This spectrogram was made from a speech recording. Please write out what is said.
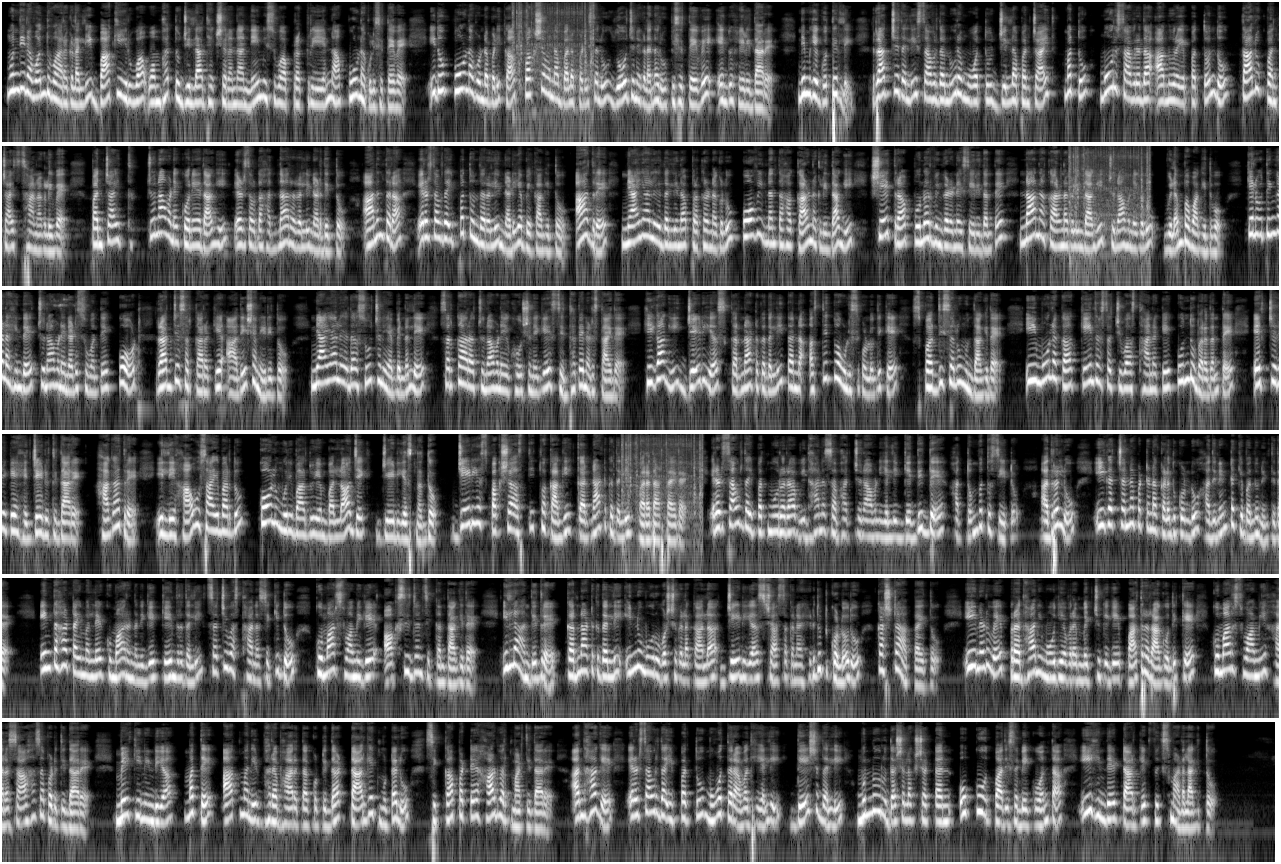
ಮುಂದಿನ ಒಂದು ವಾರಗಳಲ್ಲಿ ಬಾಕಿ ಇರುವ ಒಂಬತ್ತು ಜಿಲ್ಲಾಧ್ಯಕ್ಷರನ್ನ ನೇಮಿಸುವ ಪ್ರಕ್ರಿಯೆಯನ್ನ ಪೂರ್ಣಗೊಳಿಸುತ್ತೇವೆ. ಇದು ಪೂರ್ಣಗೊಂಡ ಬಳಿಕ ಪಕ್ಷವನ್ನ ಬಲಪಡಿಸಲು ಯೋಜನೆಗಳನ್ನು ರೂಪಿಸುತ್ತೇವೆ ಎಂದು ಹೇಳಿದ್ದಾರೆ. ನಿಮಗೆ ಗೊತ್ತಿರಲಿ, ರಾಜ್ಯದಲ್ಲಿ ಸಾವಿರದ ನೂರ ಮೂವತ್ತು ಜಿಲ್ಲಾ ಪಂಚಾಯತ್ ಮತ್ತು ಮೂರು ಸಾವಿರದ ಆರುನೂರ ಎಪ್ಪತ್ತೊಂದು ತಾಲೂಕ್ ಪಂಚಾಯತ್ ಸ್ಥಾನಗಳಿವೆ. ಪಂಚಾಯತ್ ಚುನಾವಣೆ ಕೊನೆಯದಾಗಿ ಎರಡ್ ಸಾವಿರದ ಹದಿನಾರರಲ್ಲಿ ನಡೆದಿತ್ತು. ಆನಂತರ ಎರಡ್ ಸಾವಿರದ ಇಪ್ಪತ್ತೊಂದರಲ್ಲಿ ನಡೆಯಬೇಕಾಗಿತ್ತು. ಆದರೆ ನ್ಯಾಯಾಲಯದಲ್ಲಿನ ಪ್ರಕರಣಗಳು ಕೋವಿಡ್ ನಂತಹ ಕಾರಣಗಳಿಂದಾಗಿ ಕ್ಷೇತ್ರ ಪುನರ್ವಿಂಗಡಣೆ ಸೇರಿದಂತೆ ನಾನಾ ಕಾರಣಗಳಿಂದಾಗಿ ಚುನಾವಣೆಗಳು ವಿಳಂಬವಾಗಿದ್ವು. ಕೆಲವು ತಿಂಗಳ ಹಿಂದೆ ಚುನಾವಣೆ ನಡೆಸುವಂತೆ ಕೋರ್ಟ್ ರಾಜ್ಯ ಸರ್ಕಾರಕ್ಕೆ ಆದೇಶ ನೀಡಿತು ನ್ಯಾಯಾಲಯದ ಸೂಚನೆಯ ಬೆನ್ನಲ್ಲೇ ಸರ್ಕಾರ ಚುನಾವಣೆ ಘೋಷಣೆಗೆ ಸಿದ್ಧತೆ ನಡೆಸ್ತಾ ಇದೆ. ಹೀಗಾಗಿ ಜೆಡಿಎಸ್ ಕರ್ನಾಟಕದಲ್ಲಿ ತನ್ನ ಅಸ್ತಿತ್ವ ಉಳಿಸಿಕೊಳ್ಳುವುದಕ್ಕೆ ಸ್ಪರ್ಧಿಸಲು ಮುಂದಾಗಿದೆ. ಈ ಮೂಲಕ ಕೇಂದ್ರ ಸಚಿವ ಸ್ಥಾನಕ್ಕೆ ಕುಂದು ಬರದಂತೆ ಎಚ್ಚರಿಕೆ ಹೆಜ್ಜೆ ಇಡುತ್ತಿದ್ದಾರೆ ಹಾಗಾದ್ರೆ ಇಲ್ಲಿ ಹಾವು ಸಾಯಬಾರದು, ಕೋಲು ಮುರಿಬಾರದು ಎಂಬ ಲಾಜಿಕ್ ಜೆಡಿಎಸ್ನದ್ದು. ಜೆಡಿಎಸ್ ಪಕ್ಷ ಅಸ್ತಿತ್ವಕ್ಕಾಗಿ ಕರ್ನಾಟಕದಲ್ಲಿ ಪರದಾಡ್ತಾ ಇದೆ. ಎರಡ್ ಸಾವಿರದ ಇಪ್ಪತ್ಮೂರರ ವಿಧಾನಸಭಾ ಚುನಾವಣೆಯಲ್ಲಿ ಗೆದ್ದಿದ್ದೇ ಹತ್ತೊಂಬತ್ತು ಸೀಟು. ಅದರಲ್ಲೂ ಈಗ ಚನ್ನಪಟ್ಟಣ ಕಳೆದುಕೊಂಡು ಹದಿನೆಂಟಕ್ಕೆ ಬಂದು ನಿಂತಿದೆ. ಇಂತಹ ಟೈಮಲ್ಲೇ ಕುಮಾರಣ್ಣನಿಗೆ ಕೇಂದ್ರದಲ್ಲಿ ಸಚಿವ ಸ್ಥಾನ ಸಿಕ್ಕಿದ್ದು ಕುಮಾರಸ್ವಾಮಿಗೆ ಆಕ್ಸಿಜನ್ ಸಿಕ್ಕಂತಾಗಿದೆ. ಇಲ್ಲ ಅಂದಿದ್ರೆ ಕರ್ನಾಟಕದಲ್ಲಿ ಇನ್ನು ಮೂರು ವರ್ಷಗಳ ಕಾಲ ಜೆಡಿಎಸ್ ಶಾಸಕನ ಹಿಡಿದಿಟ್ಟುಕೊಳ್ಳೋದು ಕಷ್ಟ ಆಗ್ತಾ ಇತ್ತು. ಈ ನಡುವೆ ಪ್ರಧಾನಿ ಮೋದಿಯವರ ಮೆಚ್ಚುಗೆಗೆ ಪಾತ್ರರಾಗೋದಿಕ್ಕೆ ಕುಮಾರಸ್ವಾಮಿ ಹರಸಾಹಸ ಪಡುತ್ತಿದ್ದಾರೆ. ಮೇಕ್ ಇನ್ ಇಂಡಿಯಾ ಮತ್ತೆ ಆತ್ಮನಿರ್ಭರ ಭಾರತ ಕೊಟ್ಟಿದ್ದ ಟಾರ್ಗೆಟ್ ಮುಟ್ಟಲು ಸಿಕ್ಕಾಪಟ್ಟೆ ಹಾರ್ಡ್ ವರ್ಕ್ ಮಾಡ್ತಿದ್ದಾರೆ. ಅಂದಹಾಗೆ ಎರಡ್ ಸಾವಿರದ ಇಪ್ಪತ್ತು ಮೂವತ್ತರ ಅವಧಿಯಲ್ಲಿ ದೇಶದಲ್ಲಿ ಮುನ್ನೂರು ದಶಲಕ್ಷ ಟನ್ ಉಕ್ಕು ಉತ್ಪಾದಿಸಬೇಕು ಅಂತ ಈ ಹಿಂದೆ ಟಾರ್ಗೆಟ್ ಫಿಕ್ಸ್ ಮಾಡಲಾಗಿತ್ತು.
